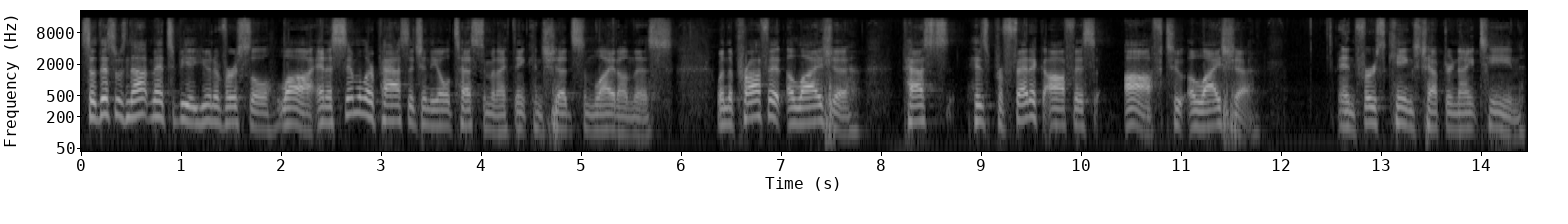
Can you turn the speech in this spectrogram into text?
So this was not meant to be a universal law. And a similar passage in the Old Testament I think can shed some light on this. When the prophet Elijah passed his prophetic office off to Elisha in 1 Kings chapter 19,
